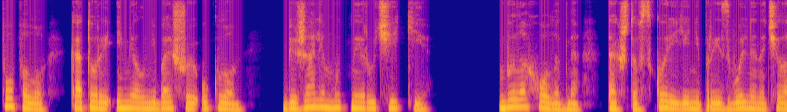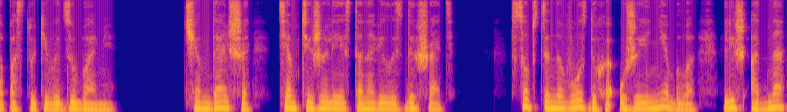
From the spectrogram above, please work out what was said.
По полу, который имел небольшой уклон, бежали мутные ручейки. Было холодно, так что вскоре я непроизвольно начала постукивать зубами. Чем дальше, тем тяжелее становилось дышать. Собственно, воздуха уже и не было, лишь одна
